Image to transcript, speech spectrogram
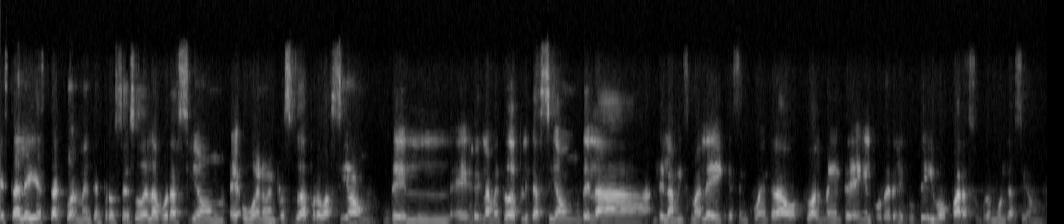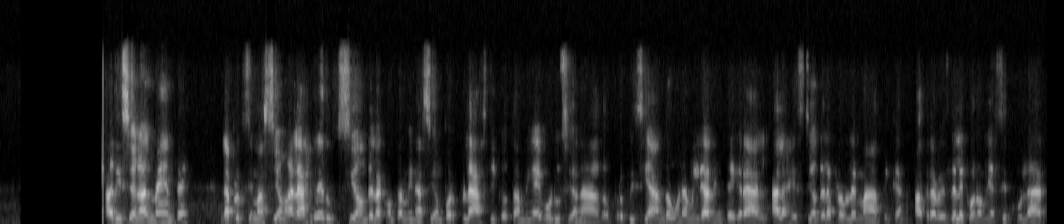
Esta ley está actualmente en proceso de elaboración, eh, bueno, en proceso de aprobación del eh, reglamento de aplicación de la, de la misma ley que se encuentra actualmente en el Poder Ejecutivo para su promulgación. Adicionalmente, la aproximación a la reducción de la contaminación por plástico también ha evolucionado, propiciando una mirada integral a la gestión de la problemática a través de la economía circular.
